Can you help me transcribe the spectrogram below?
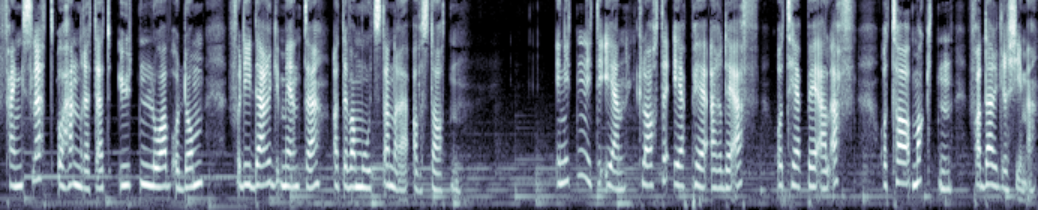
fengslet og henrettet uten lov og dom fordi Derg mente at det var motstandere av staten. I 1991 klarte EPRDF og TPLF å ta makten fra Derg-regimet.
